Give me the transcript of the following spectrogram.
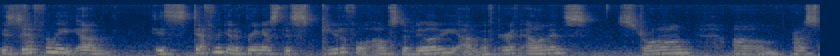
is definitely um, is definitely going to bring us this beautiful um, stability um, of earth elements, strong. Um, pros-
